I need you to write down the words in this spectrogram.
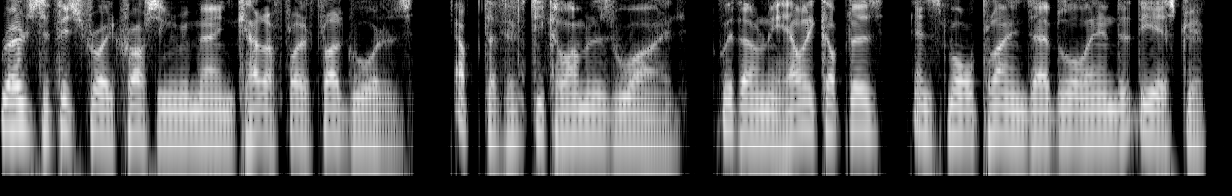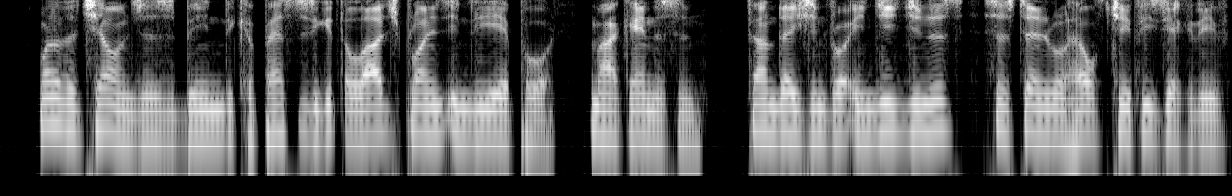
Roads to Fitzroy Crossing remain cut off by floodwaters up to 50 kilometres wide, with only helicopters and small planes able to land at the airstrip. One of the challenges has been the capacity to get the large planes into the airport. Mark Anderson, Foundation for Indigenous Sustainable Health Chief Executive,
